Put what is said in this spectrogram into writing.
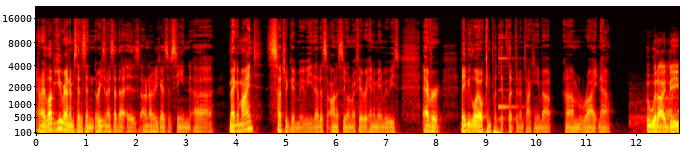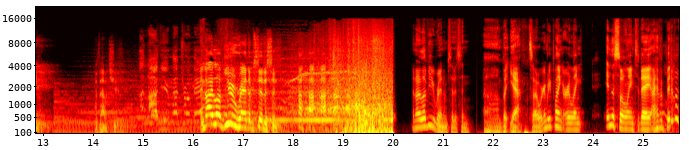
and I love you, random citizen. The reason I said that is I don't know if you guys have seen uh, Megamind. Such a good movie. That is honestly one of my favorite animated movies ever. Maybe Loyal can put the clip that I'm talking about um, right now. Who would I be without you? I love you, Metro Man! And I love you, random citizen! and I love you, random citizen. Um, but yeah, so we're going to be playing Erlang in the solo lane today. I have a bit of a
